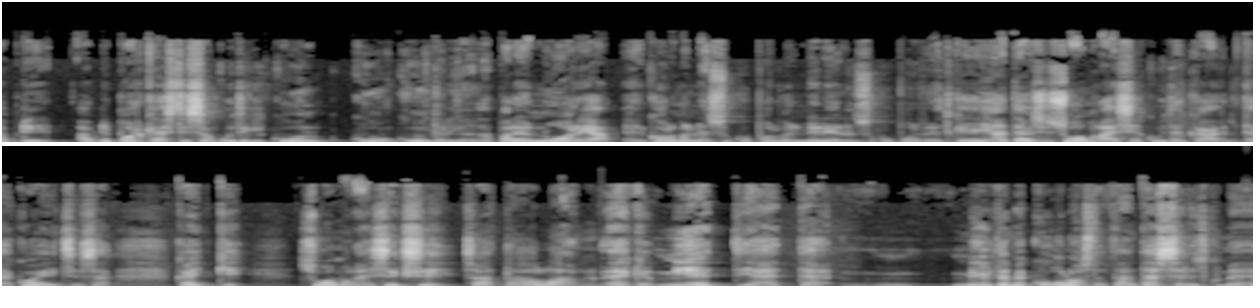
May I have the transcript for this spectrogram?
Abdi, Abdi podcastissa on kuitenkin kuul, ku, kuuntelijoita paljon nuoria, kolmannen sukupolven, neljännen sukupolven, jotka ei ihan täysin suomalaisia kuitenkaan. Tämä koe itsensä kaikki suomalaisiksi saattaa olla ehkä miettiä, että miltä me kuulostetaan tässä nyt, kun me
